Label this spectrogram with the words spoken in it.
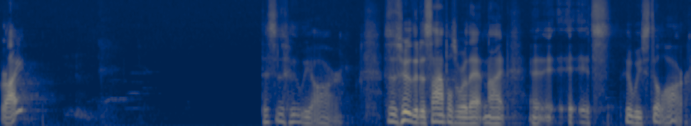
right? This is who we are. This is who the disciples were that night, and it's who we still are.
